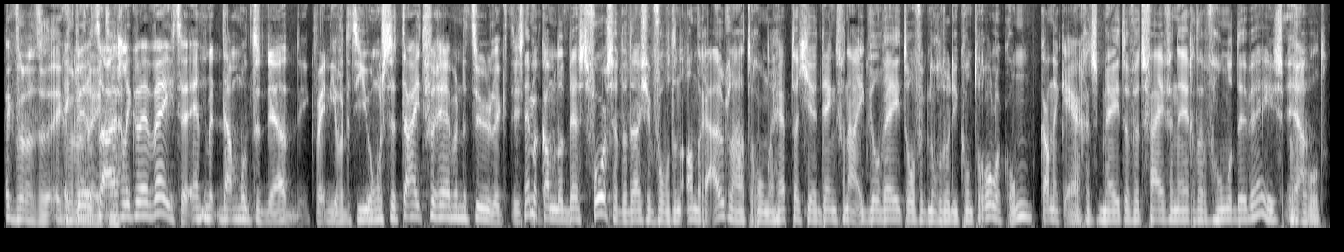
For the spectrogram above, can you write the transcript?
Ik wil het, ik wil ik het wil het weten. eigenlijk wel weten. En dan moet het. Ja, ik weet niet of het de jongens de tijd voor hebben, natuurlijk. Het is Nee, maar ik kan me dat best voorstellen dat als je bijvoorbeeld een andere uitlaat eronder hebt, dat je denkt van nou, ik wil weten of ik nog door die controle kom. Kan ik ergens meten of het 95 of 100 dB is bijvoorbeeld?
